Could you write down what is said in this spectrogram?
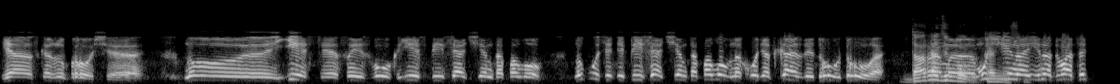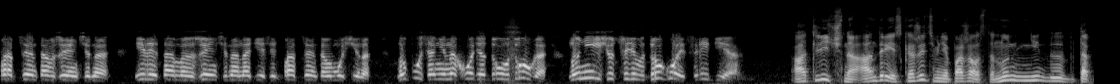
Я скажу проще. Ну, э, есть э, Facebook, есть 50 чем-то полов. Ну пусть эти 50 чем-то полов находят каждый друг друга. Да, там, ради бога, Мужчина конечно. и на 20% женщина, или там женщина на 10% мужчина. Ну пусть они находят друг друга, но не ищут в другой среде. Отлично. Андрей, скажите мне, пожалуйста, ну, не, э, так,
